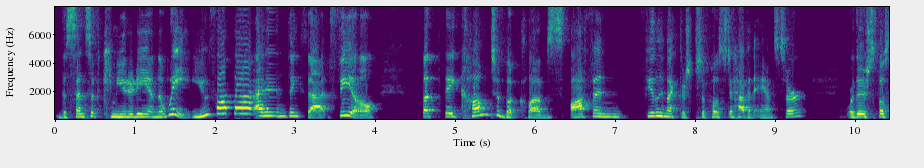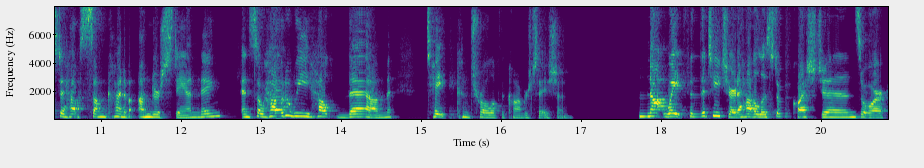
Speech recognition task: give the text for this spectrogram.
the sense of community and the wait, you thought that? I didn't think that feel. But they come to book clubs often feeling like they're supposed to have an answer or they're supposed to have some kind of understanding. And so how do we help them take control of the conversation? Not wait for the teacher to have a list of questions or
